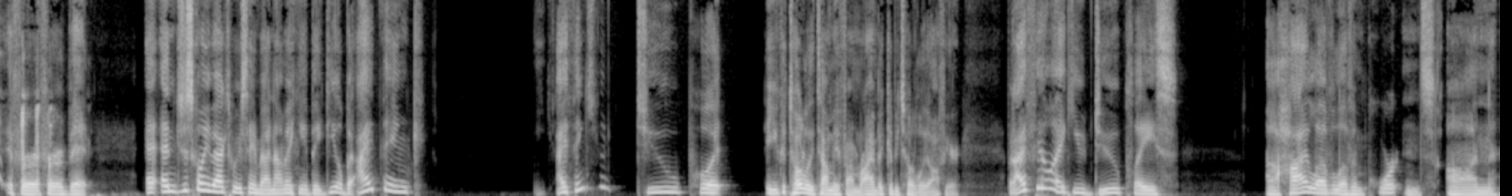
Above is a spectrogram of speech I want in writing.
for for a bit, and just going back to what you're saying about not making a big deal, but I think, I think you do put. You could totally tell me if I'm right, but could be totally off here. But I feel like you do place a high level of importance on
